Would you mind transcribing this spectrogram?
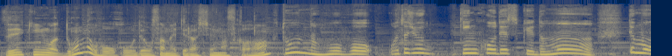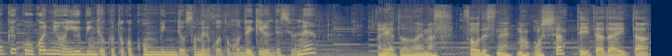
税金はどんな方法で納めていらっしゃいますか？どんな方法？私は銀行ですけどもでも結構他には郵便局とかコンビニで納めることもできるんですよねありがとうございます。そうですね。まあ、おっしゃっていただいた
